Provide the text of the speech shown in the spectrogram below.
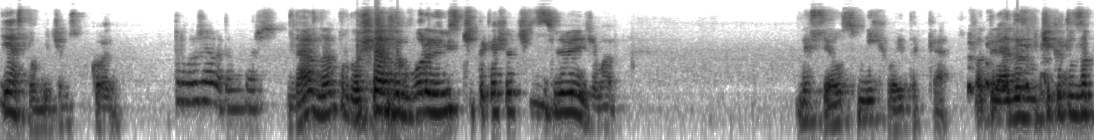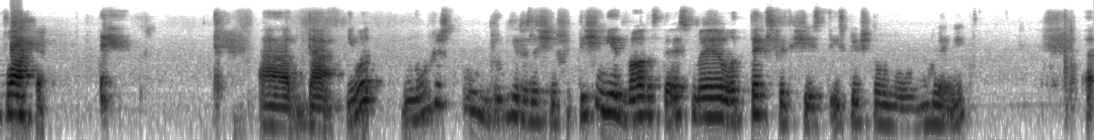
И аз те обичам спокойно. Продължава да говориш. Да, знам, продължавам да говоря, не мисля, че така, защото ще се слевени, жамар. Не се усмихвай така. Това трябва да звучи като заплаха. А, да, има множество други различни фетиши. Ние двамата с тебе сме латекс фетишисти, изключително големи. А,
